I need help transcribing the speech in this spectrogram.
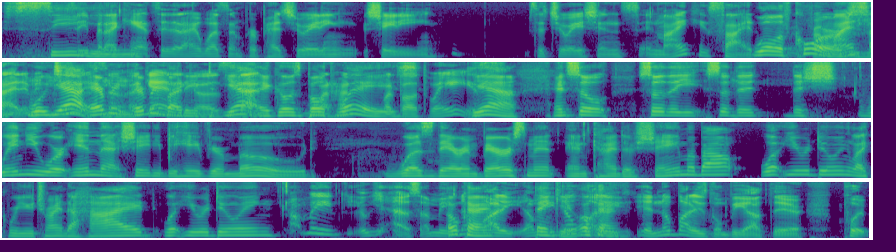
seeing See, but I can't say that I wasn't perpetuating shady situations in my side. well of from my course side of well it, yeah too. every So, again, everybody d- goes yeah that it goes both ways both ways. yeah and so so the so the the sh- when you were in that shady behavior mode was there embarrassment and kind of shame about what you were doing like were you trying to hide what you were doing I mean, yes. I mean, Okay, nobody. I thank mean, you, Nobody, okay. Yeah, nobody's gonna be out there put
